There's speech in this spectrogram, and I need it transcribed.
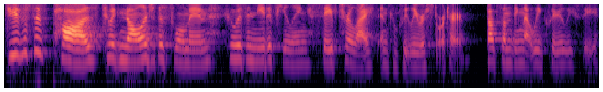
Jesus' pause to acknowledge this woman who is in need of healing saved her life and completely restored her. That's something that we clearly see.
